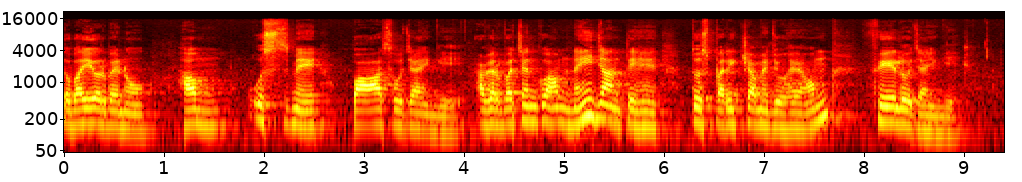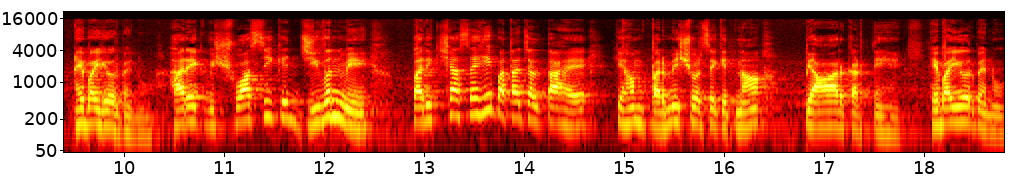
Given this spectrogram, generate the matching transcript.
तो भाई और बहनों, हम उसमें पास हो जाएँगे। अगर वचन को हम नहीं जानते हैं तो उस परीक्षा में जो है, हम फेल हो जाएँगे। हे भाई और बहनों, हर एक विश्वासी के जीवन में परीक्षा से ही पता चलता है कि हम परमेश्वर से कितना प्यार करते हैं। हे भाई और बहनों,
